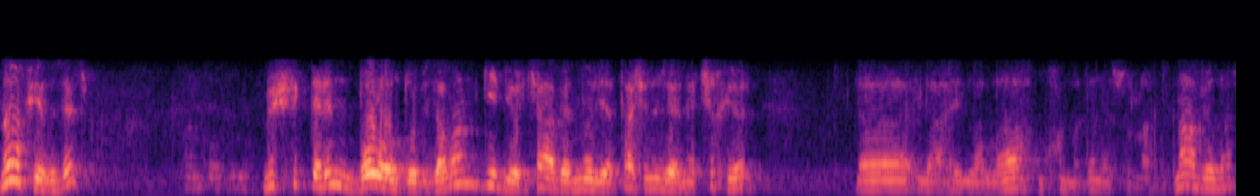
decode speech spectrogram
Ne yapıyor Zer? Müşriklerin bol olduğu bir zaman gidiyor Kabe'nin oraya taşın üzerine çıkıyor. La ilahe illallah Muhammeden Resulullah. Ne yapıyorlar?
